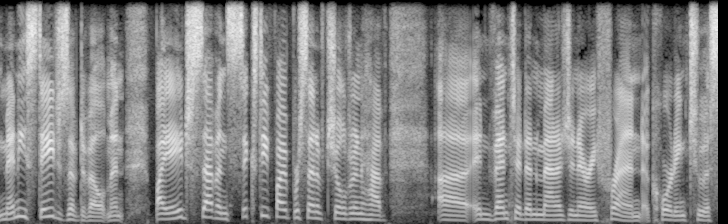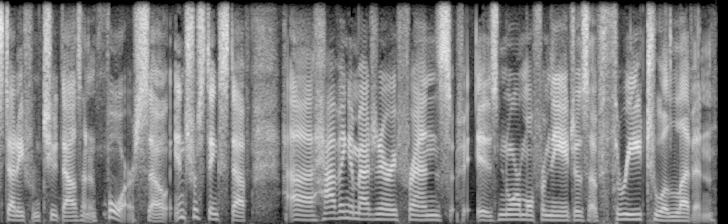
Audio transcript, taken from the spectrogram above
many stages of development. By age seven, 65% of children have uh, invented an imaginary friend, according to a study from 2004. So, interesting stuff. Uh, having imaginary friends is normal from the ages of 3 to 11.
